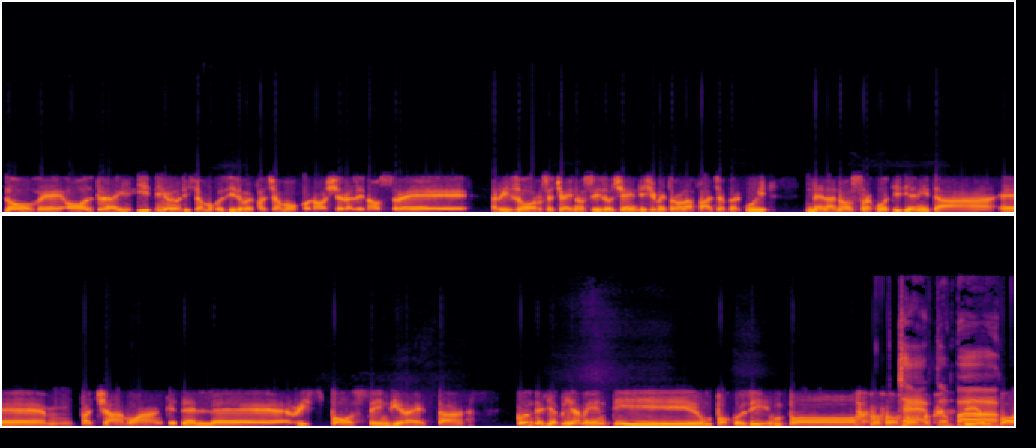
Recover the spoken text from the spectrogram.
dove oltre ai video, diciamo così, dove facciamo conoscere le nostre risorse, cioè i nostri docenti ci mettono la faccia per cui nella nostra quotidianità ehm, facciamo anche delle risposte in diretta con degli abbinamenti un po' così, un po', Certo, un po', sì, un po'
